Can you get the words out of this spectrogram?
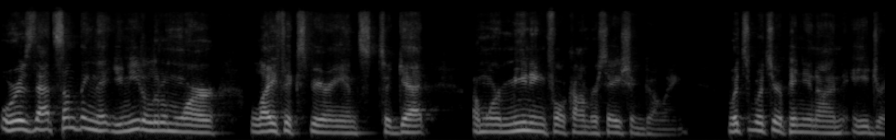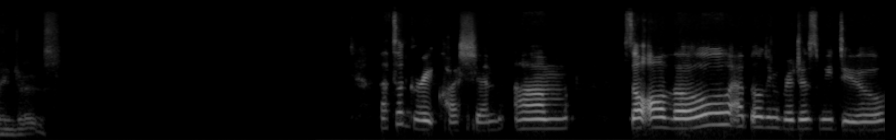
or is that something that you need a little more life experience to get a more meaningful conversation going? What's, what's your opinion on age ranges? That's a great question. Um, so, although at Building Bridges we do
